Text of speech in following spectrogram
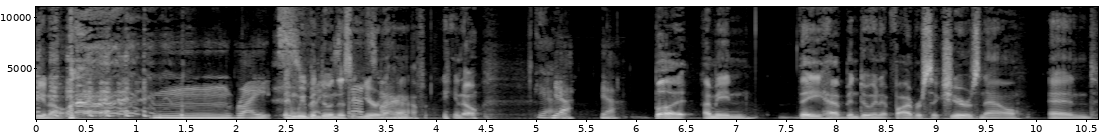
you know. right. and we've been Right. doing this a That's year and hard. a half, you know. Yeah. Yeah. Yeah. But I mean, they have been doing it five or six years now, and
